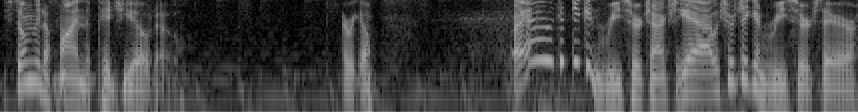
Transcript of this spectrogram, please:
You still need to find the Pidgeotto. There we go. Eh, we could take in research, actually. Yeah, we should have taken research there.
